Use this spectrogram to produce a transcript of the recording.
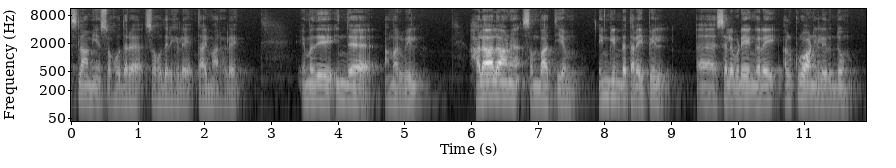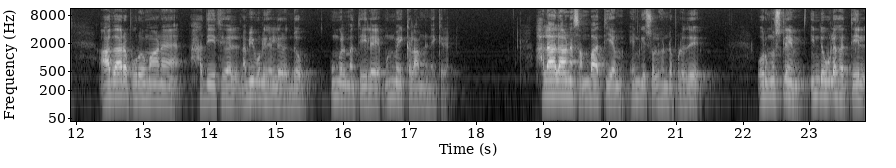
இஸ்லாமிய சகோதர சகோதரிகளே தாய்மார்களே எமது இந்த அமர்வில் ஹலாலான சம்பாத்தியம் என்கின்ற தலைப்பில் சில விடயங்களை அல்குர்வானிலிருந்தும் ஆதாரபூர்வமான ஹதீஸ்கள் நபிமொழிகளிலிருந்தும் உங்கள் மத்தியிலே முன்வைக்கலாம் நினைக்கிறேன். ஹலாலான சம்பாத்தியம் என்று சொல்கின்ற பொழுது ஒரு முஸ்லீம் இந்த உலகத்தில்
